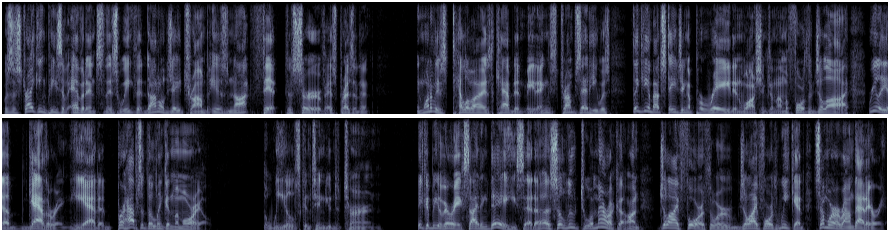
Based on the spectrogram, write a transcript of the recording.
Was a striking piece of evidence this week that Donald J. Trump is not fit to serve as president. In one of his televised cabinet meetings, Trump said he was thinking about staging a parade in Washington on the 4th of July. Really a gathering, he added, perhaps at the Lincoln Memorial. The wheels continued to turn. It could be a very exciting day, he said, a salute to America on July 4th or July 4th weekend, somewhere around that area.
